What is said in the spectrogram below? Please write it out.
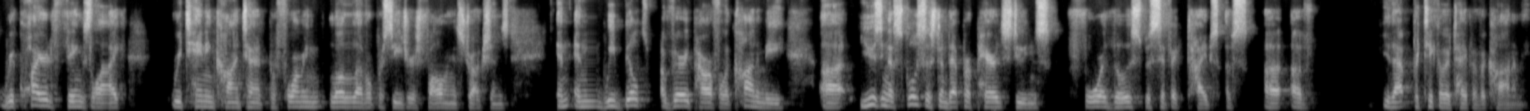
required things like retaining content, performing low level procedures, following instructions. And, and we built a very powerful economy uh, using a school system that prepared students for those specific types of, uh, of that particular type of economy.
